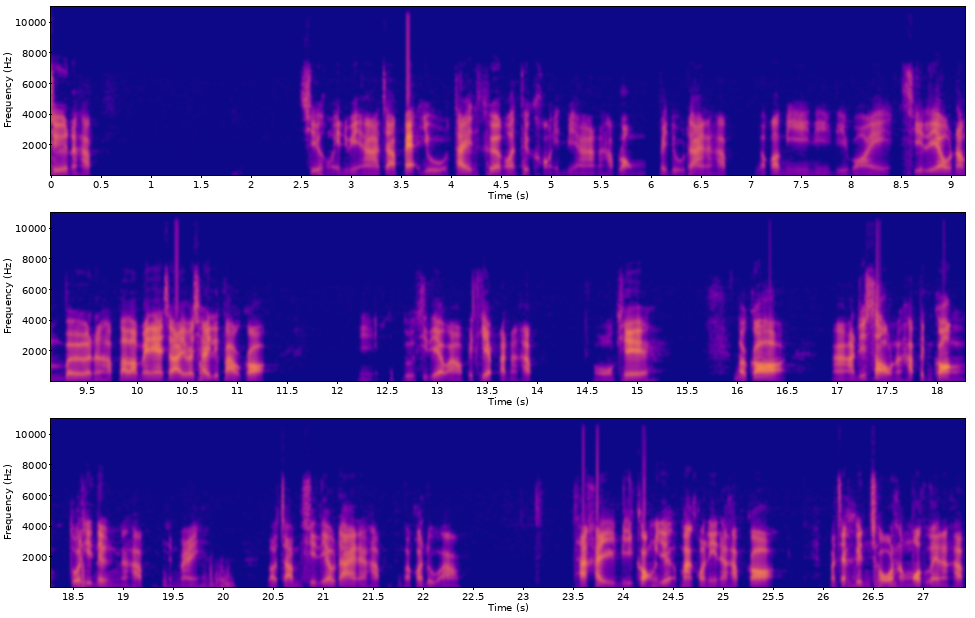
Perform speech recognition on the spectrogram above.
ชื่อนะครับ ชื่อของ NVR จะแปะอยู่ใต้เครื่องบันทึกของ NVR นะครับ ลองไปดูได้นะครับ แล้วก็มีนี่ device serial number นะครับถ้าเราไม่แน่ใจว่าใช่หรือเปล่าก็ นี่ดู serial เอาไปเทียบกันนะครับ โอเค แล้วก็อ,อันที่สองนะครับเป็นกล้องตัวที่หนึ่งนะครับ เห็นไหม เราจำซีเรียลได้นะครับ แล้วก็ดูเอา ถ้าใครมีกล้องเยอะมากกว่านี้นะครับ ก็มันจะขึ้นโชว์ทั้งหมดเลยนะครับ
